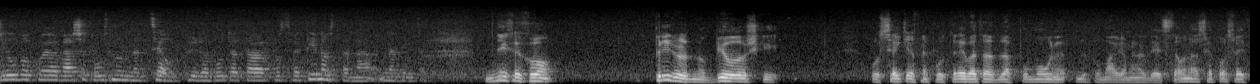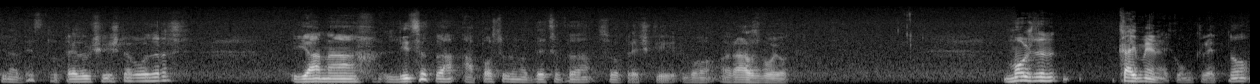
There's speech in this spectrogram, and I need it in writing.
желба, која е вашата основна цел при работата, посветеноста на, на децата? Некако природно, биолошки осеќавме потребата да помогне, да помагаме на децата. Она се посвети на детството предучилишна возраст, ја на лицата, а посебно на децата со пречки во развојот. Можда кај мене конкретно,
